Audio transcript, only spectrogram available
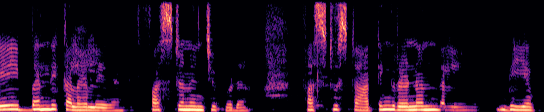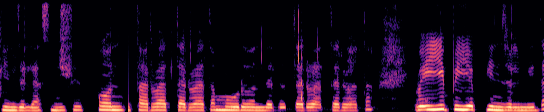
ఏ ఇబ్బంది కలగలేదండి. ఫస్ట్ నుంచి కూడా. ఫస్ట్ స్టార్టింగ్ రెండు వందలు బియ్యపు గింజలు వేసింది పోన్ తర్వాత తర్వాత మూడు వందలు తర్వాత తర్వాత వెయ్యి బియ్యపు గింజల మీద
